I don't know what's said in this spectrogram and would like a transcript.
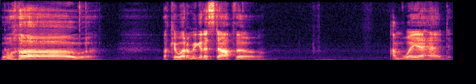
Whoa! Okay, when are we gonna stop, though? I'm way ahead.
